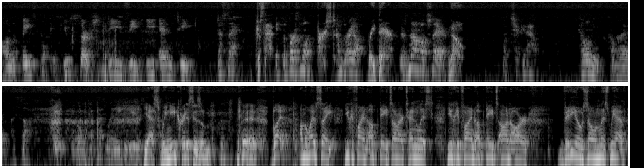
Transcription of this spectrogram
On the Facebook, if you search D-Z-E-N-T, just that, Just that. it's the first one. First. Comes right up. Right there. There's not much there, No. but check it out. Tell me how bad I suck. Yes, we need criticism. but on the website, you can find updates on our 10 list. You can find updates on our video zone list. We have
